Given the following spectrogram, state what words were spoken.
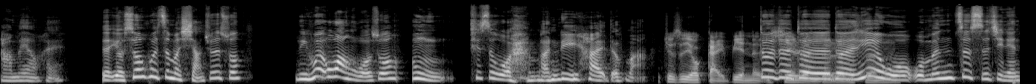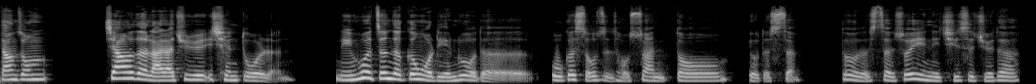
啊！没有嘿，对，有时候会这么想，就是说你会忘我说，嗯，其实我还蛮厉害的嘛，就是有改变的。对对对对对，因为我我们这十几年当中教的来来去去一千多人，你会真的跟我联络的五个手指头算都有的剩，都有的剩，所以你其实觉得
